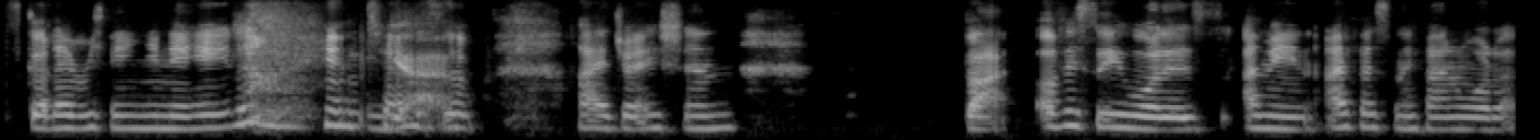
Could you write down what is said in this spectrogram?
it's got everything you need in terms Yeah. of hydration. But obviously, water's. I mean, I personally find water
